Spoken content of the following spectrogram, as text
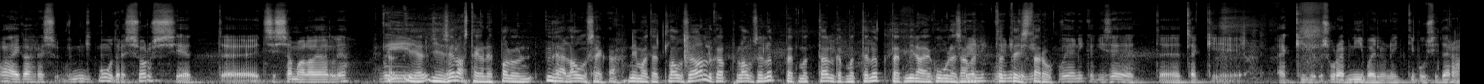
aega või mingit muud ressurssi, et, et siis samal ajal jah või. ja, ja sõnastage nüüd palun ühe lausega niimoodi, et lause algab, lause lõpeb, mõte algab, mõte lõpeb, mina ja kuulaja saame teist aru. või on ikkagi see, et, et äkki, äkki sureb nii palju neid tibusid ära.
